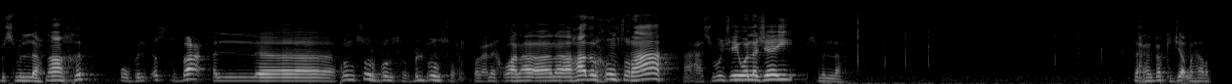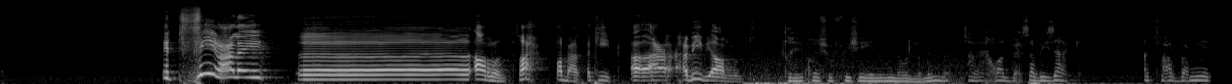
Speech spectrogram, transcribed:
بسم الله. ناخذ وبالإصبع الخنصر بنصر بالبنصر. طبعا يا إخوان أنا هذا الخنصر ها؟ حسبون شيء ولا شيء؟ بسم الله. افتح ال package يلا يا رب. اتفين عليك. آه هالاند صح؟ طبعا أكيد. حبيبي هالاند طيب خلينا نشوف في شيء منه ولا منه. هذا يا إخوان بحساب إيزاك. أدفع 400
